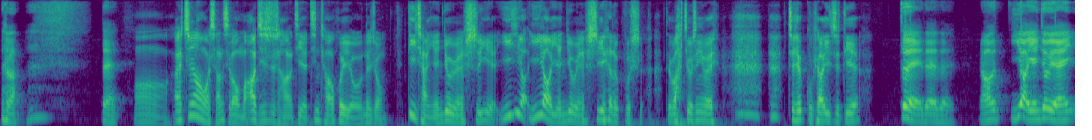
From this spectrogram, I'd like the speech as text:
对吧？对哦，哎，这让我想起了我们二级市场也经常会有那种地产研究员失业、医药医药研究员失业的故事，对吧？就是因为 这些股票一直跌。对对对，然后医药研究员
